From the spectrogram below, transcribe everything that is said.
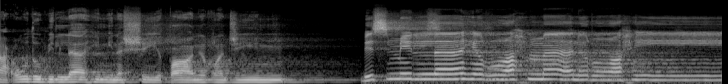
أعوذ بالله من الشيطان الرجيم. بسم الله الرحمن الرحيم.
